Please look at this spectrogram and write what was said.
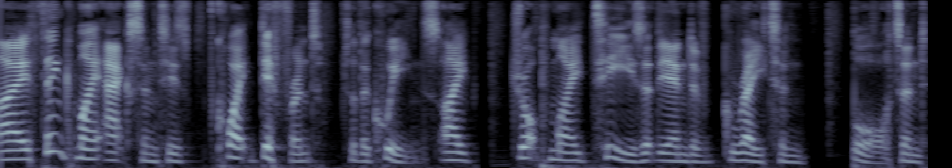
I think my accent is quite different to the Queen's. I drop my T's at the end of great and bought, and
